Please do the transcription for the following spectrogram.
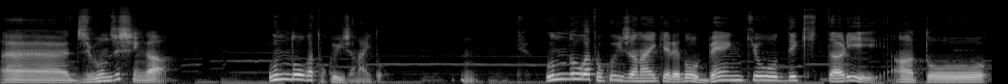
えー自分自身が運動が得意じゃないと。うん。運動が得意じゃないけれど、勉強できたり、あと、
